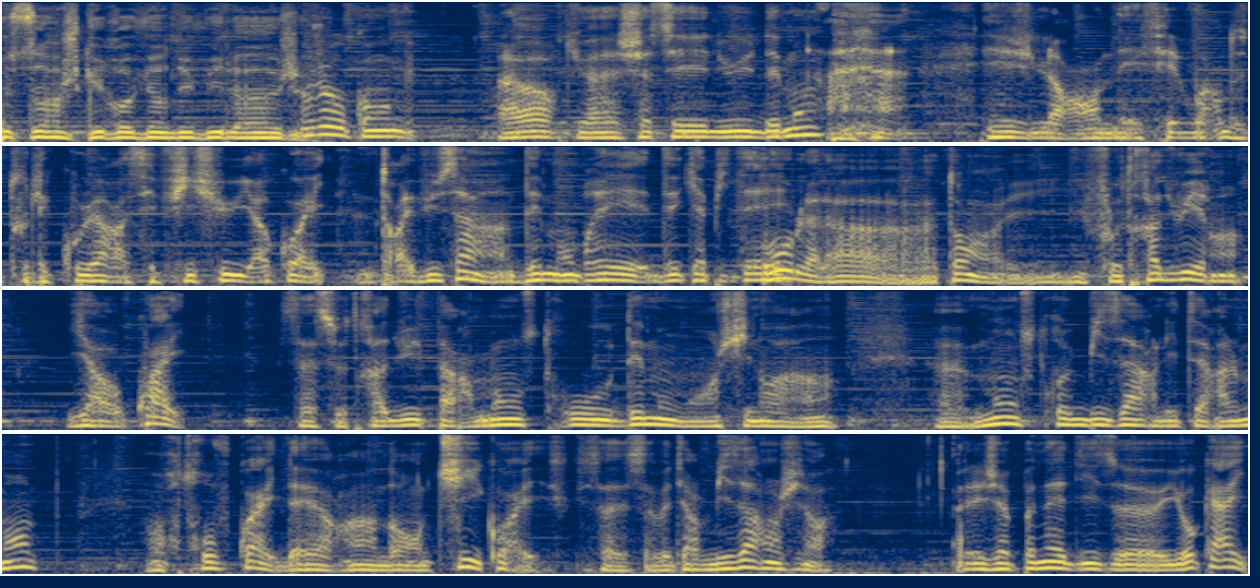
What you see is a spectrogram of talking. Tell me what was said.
Le singe qui revient du village. Bonjour Kong. Alors, tu as chassé du démon? Ah, et je leur en ai fait voir de toutes les couleurs à ces fichus Yaoquai. T'aurais vu ça, un démembré, décapité? Oh là là, attends, il faut traduire. Hein. Yao Kwai. Ça se traduit par monstre ou démon en chinois. hein. Euh, monstre bizarre littéralement. On retrouve Kwai d'ailleurs hein, dans Chi Kwai. Ça, ça veut dire bizarre en chinois. Les japonais disent euh, yokai,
